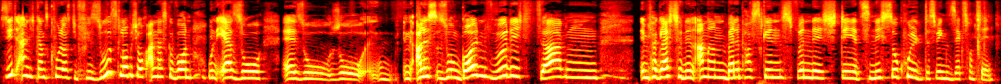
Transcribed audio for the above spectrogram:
Sieht eigentlich ganz cool aus. Die Frisur ist, glaube ich, auch anders geworden. Und eher so, äh, so, so, in alles so in golden würde ich sagen, im Vergleich zu den anderen Battle Pass Skins finde ich den jetzt nicht so cool, deswegen 6 von 10.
